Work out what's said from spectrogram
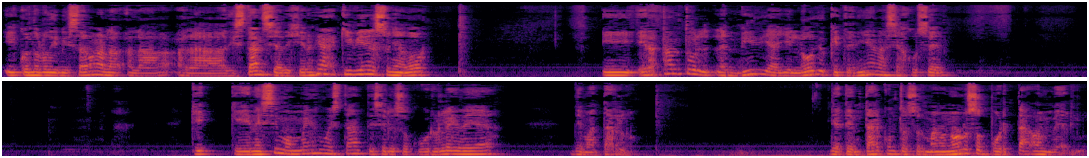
y cuando lo divisaron a la, a la, a la distancia, dijeron, mira, aquí viene el soñador, y era tanto la envidia y el odio que tenían hacia José, que, en ese mismo instante se les ocurrió la idea de matarlo, de atentar contra su hermano. No lo soportaban verlo,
